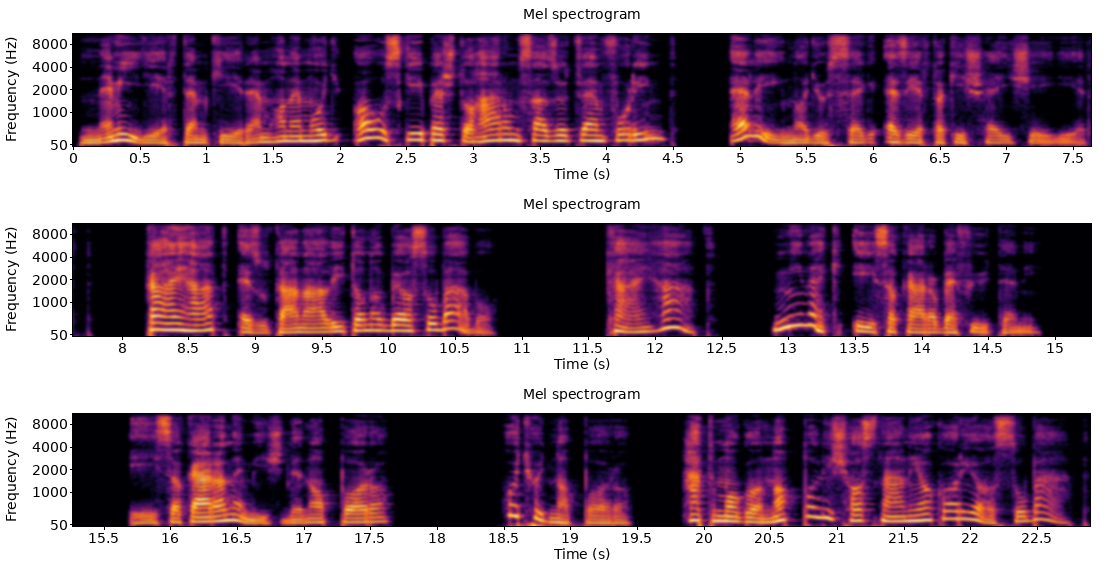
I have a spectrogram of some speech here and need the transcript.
Nem így értem, kérem, hanem hogy ahhoz képest a 350 forint elég nagy összeg ezért a kis helyiségért. Kájhát ezután állítanak be a szobába? Kájhát? Minek éjszakára befűteni? Éjszakára nem is, de nappalra. Hogy-hogy nappalra? Hát maga nappal is használni akarja a szobát?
